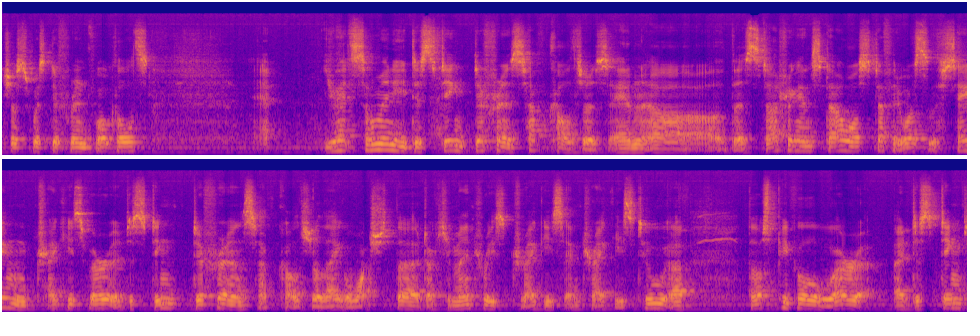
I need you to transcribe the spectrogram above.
just with different vocals. you had so many distinct different subcultures and uh, the Star Trek and Star Wars stuff it was the same. Trekkies were a distinct different subculture. Like watch the documentaries Trekkies and Trekkies 2. Uh, those people were a distinct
